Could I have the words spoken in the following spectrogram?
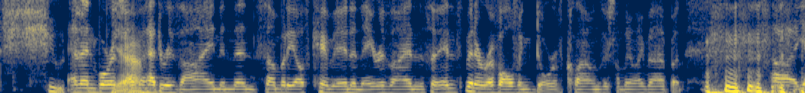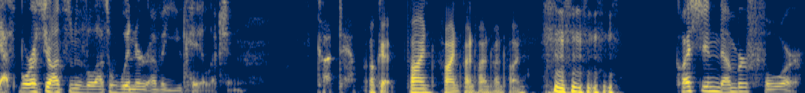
Shoot. And then Boris Yeah. Johnson had to resign, and then somebody else came in and they resigned. And so it's been a revolving door of clowns or something like that. But uh, yes, Boris Johnson was the last winner of a UK election. God damn. Okay. Fine. Fine. Fine. Fine. Fine. Fine. Question number four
